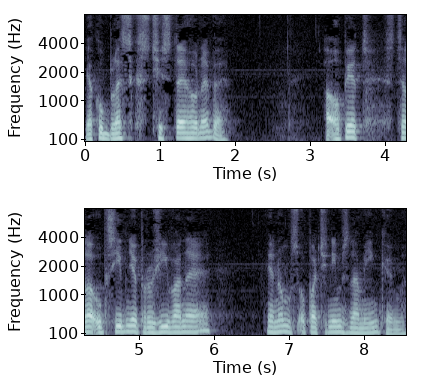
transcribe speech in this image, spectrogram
jako blesk z čistého nebe. A opět zcela upřímně prožívané, jenom s opačným znamínkem.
